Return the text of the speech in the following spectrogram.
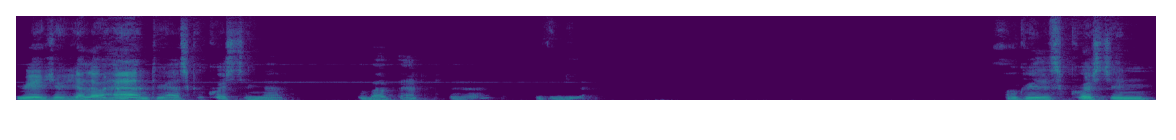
raise your yellow hand to ask a question uh, about that. Uh, you can do that. Okay, this question.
